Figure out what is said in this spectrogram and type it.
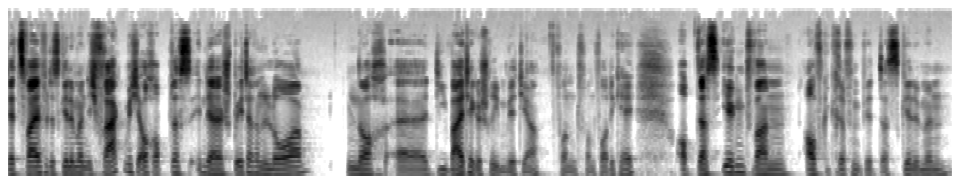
der Zweifel des Gilliman. Ich frage mich auch, ob das in der späteren Lore noch, äh, die weitergeschrieben wird, ja, von, von 40k, ob das irgendwann aufgegriffen wird, dass Gilliman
